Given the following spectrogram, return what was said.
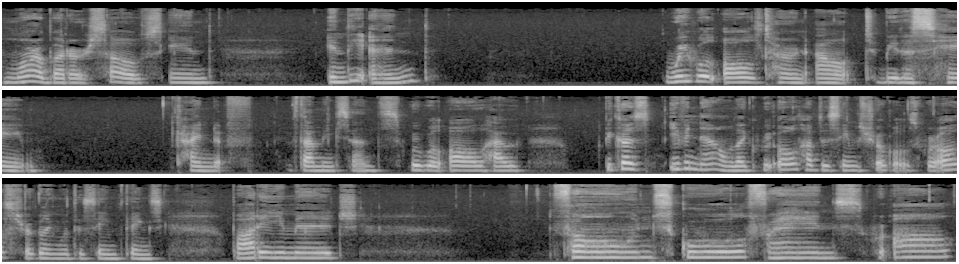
more about ourselves, and in the end, we will all turn out to be the same, kind of, if that makes sense. We will all have, because even now, like, we all have the same struggles. We're all struggling with the same things body image, school, friends. We're all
